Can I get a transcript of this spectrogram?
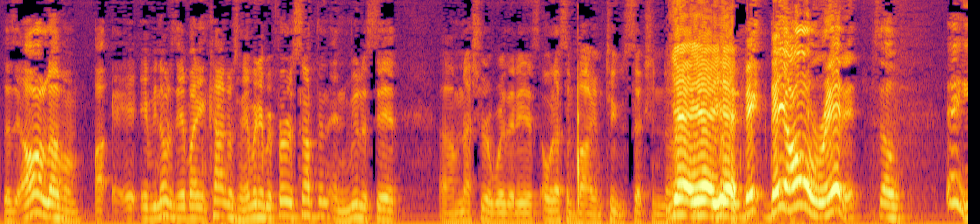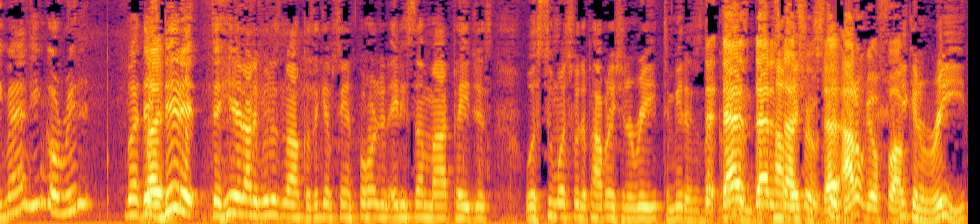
Because all of them, uh, if you notice, everybody in Congress and everybody refers to something, and Mueller said, uh, I'm not sure where that is. Oh, that's in volume two, section. Uh, Yeah, yeah, yeah. They they all read it, so hey, man, you can go read it. But they But- did it to hear it out of Mueller's mouth because they kept saying 480 some odd pages was too much for the population to read. To me, that's like that is that is that the is not true. That- I don't give a fuck. You can read.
